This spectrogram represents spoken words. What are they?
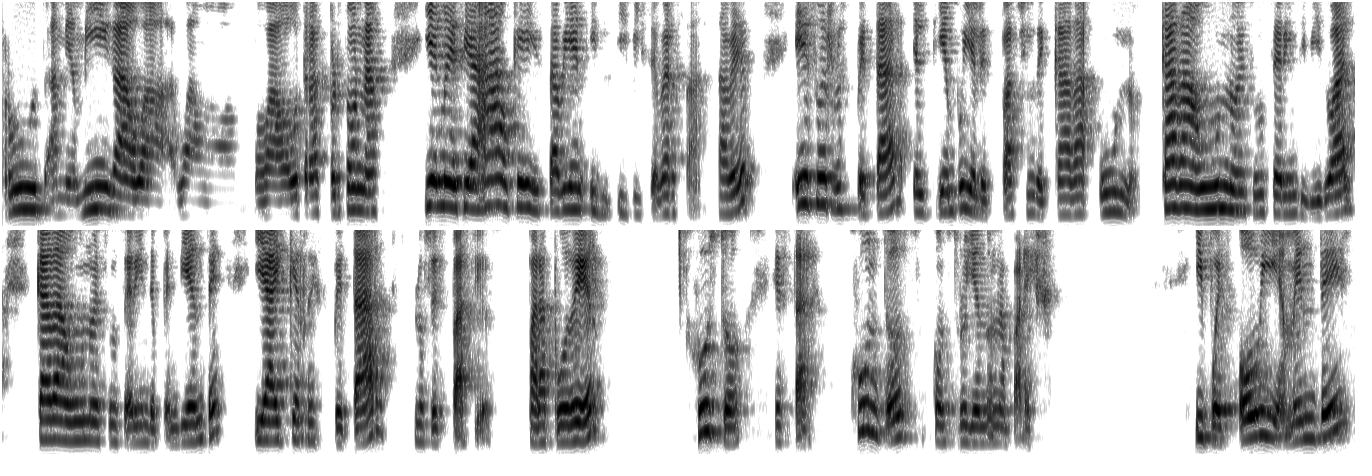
Ruth, a mi amiga o a, a, otras personas. Y él me decía, ah, ok, está bien, y, y viceversa, ¿sabes? Eso es respetar el tiempo y el espacio de cada uno. Cada uno es un ser individual, cada uno es un ser independiente y hay que respetar los espacios para poder justo estar juntos construyendo una pareja. Y pues obviamente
